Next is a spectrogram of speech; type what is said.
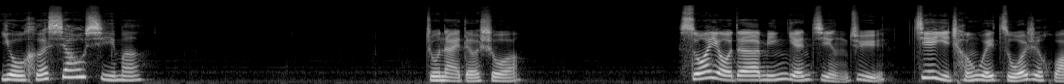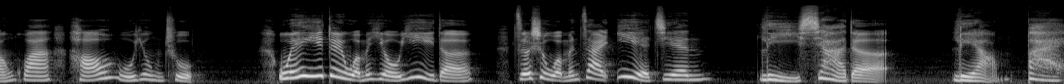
有何消息吗？”朱奈德说：“所有的名言警句。”皆已成为昨日黄花，毫无用处。唯一对我们有益的，则是我们在夜间礼下的两败。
